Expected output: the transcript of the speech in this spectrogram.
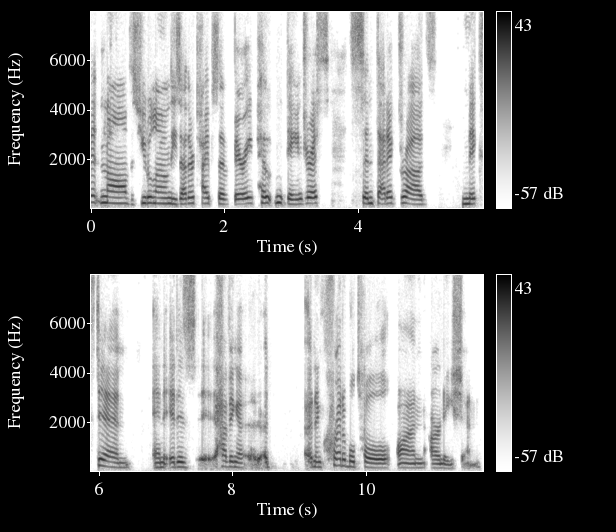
fentanyl, this eutylone, these other types of very potent, dangerous synthetic drugs mixed in. And it is having a, a an incredible toll on our nation.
